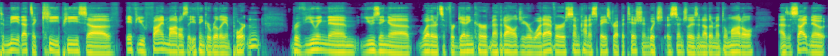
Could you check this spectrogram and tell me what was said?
to me, that's a key piece of if you find models that you think are really important, reviewing them using a whether it's a forgetting curve methodology or whatever, some kind of spaced repetition, which essentially is another mental model. As a side note,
